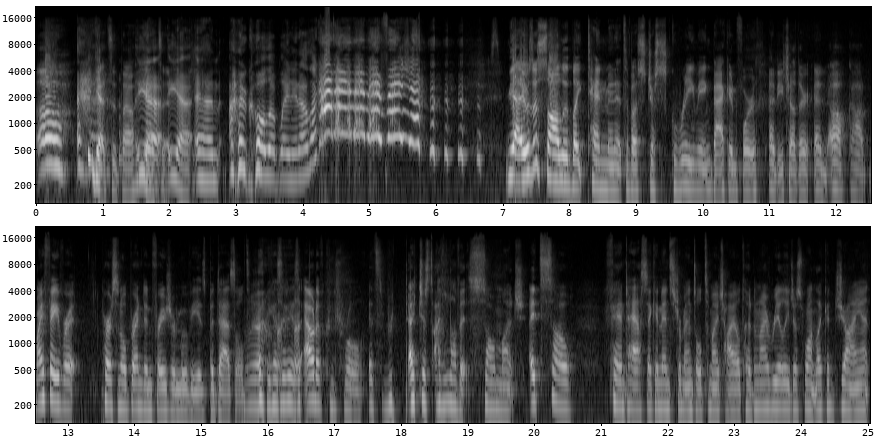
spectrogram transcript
Oh, he gets it though. He yeah, gets it. yeah. And I called up Lainey, and I was like, "I'm gonna beat Brendan Fraser." Yeah, it was a solid like 10 minutes of us just screaming back and forth at each other. And oh god, my favorite personal Brendan Fraser movie is Bedazzled because it is out of control. It's re- I just I love it so much. It's so fantastic and instrumental to my childhood and I really just want like a giant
